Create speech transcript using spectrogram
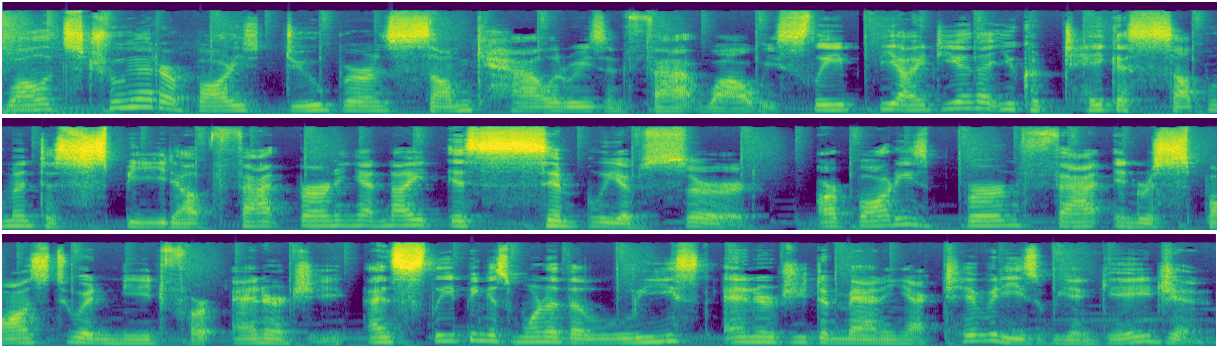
While it's true that our bodies do burn some calories and fat while we sleep, the idea that you could take a supplement to speed up fat burning at night is simply absurd. Our bodies burn fat in response to a need for energy, and sleeping is one of the least energy demanding activities we engage in.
